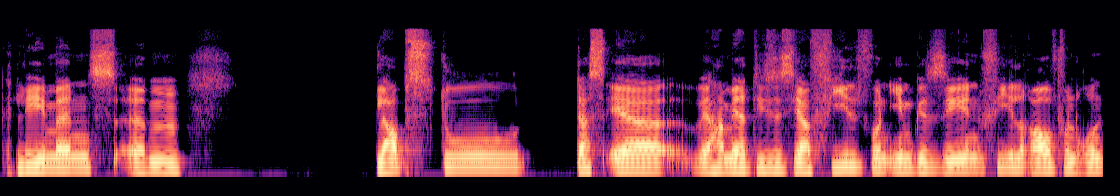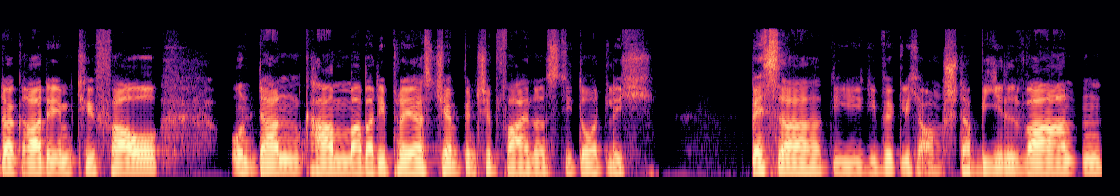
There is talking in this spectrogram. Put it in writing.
Clemens. Ähm, glaubst du, dass er, wir haben ja dieses Jahr viel von ihm gesehen, viel rauf und runter, gerade im TV. Und dann kamen aber die Players Championship Finals, die deutlich besser, die, die wirklich auch stabil waren.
